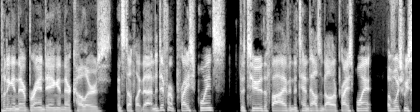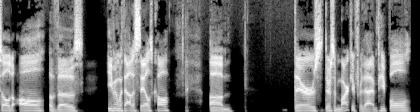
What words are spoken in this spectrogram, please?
putting in their branding and their colors and stuff like that. And the different price points the two, the five, and the $10,000 price point, of which we sold all of those even without a sales call. Um, there's there's a market for that, and people.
